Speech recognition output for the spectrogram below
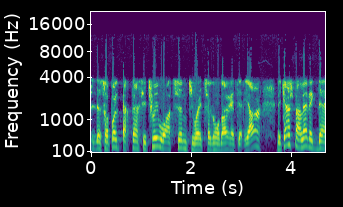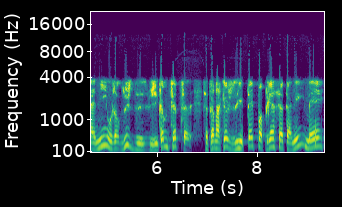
ne sera pas le partant. C'est Trey Watson qui va être secondaire intérieur. Mais quand je parlais avec Danny aujourd'hui, j'ai comme fait cette remarque-là. Je dis, il est peut-être pas prêt cette année, mais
